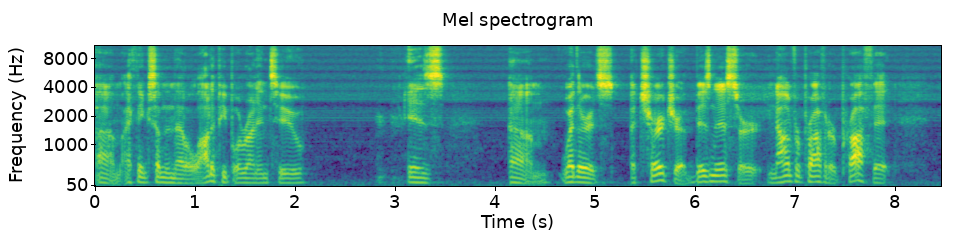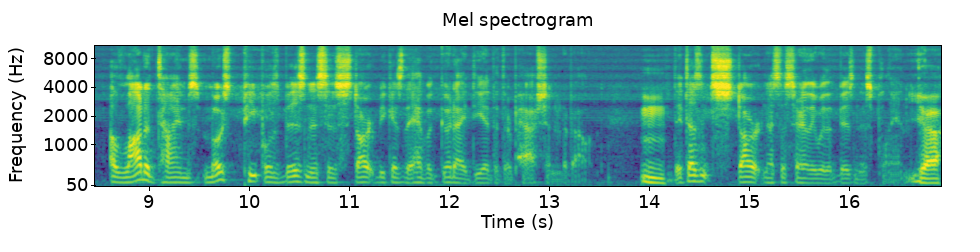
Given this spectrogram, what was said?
um, I think something that a lot of people run into is um, whether it's a church or a business or non for profit or profit. A lot of times, most people's businesses start because they have a good idea that they're passionate about. Mm. It doesn't start necessarily with a business plan, Yeah.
